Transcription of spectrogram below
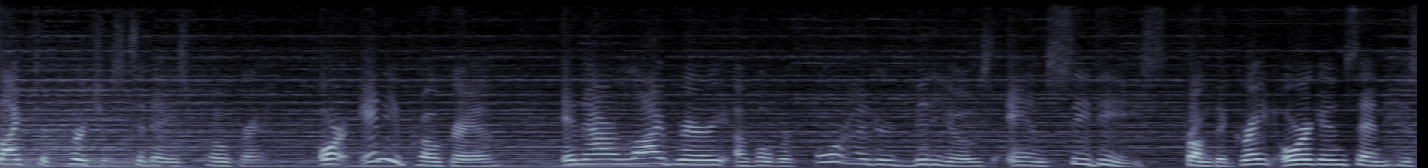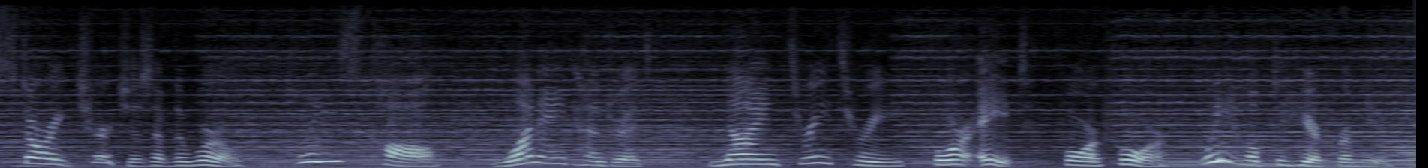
Like to purchase today's program or any program in our library of over 400 videos and CDs from the great organs and historic churches of the world, please call 1 800 933 4844. We hope to hear from you.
